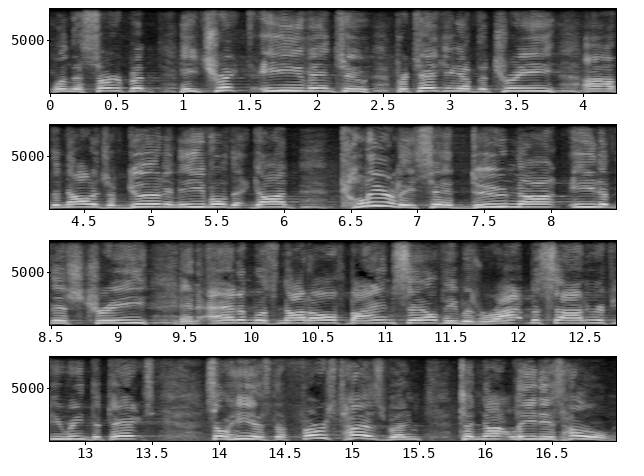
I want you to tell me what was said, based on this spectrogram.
when the serpent he tricked Eve into partaking of the tree uh, the knowledge of good and evil that God clearly said, "Do not eat of this tree." And Adam was not off by himself. He was right beside her if you read the text. So he is the first husband to not lead his home.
